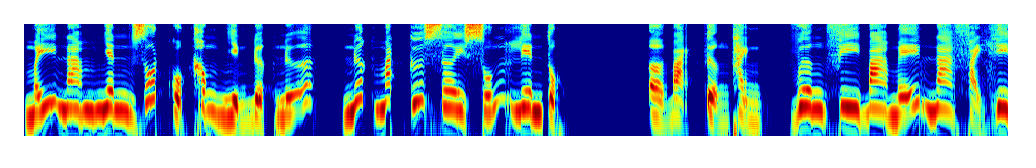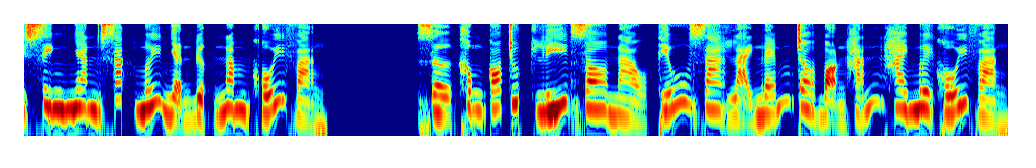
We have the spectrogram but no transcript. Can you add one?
Mấy nam nhân rốt cuộc không nhịn được nữa, nước mắt cứ rơi xuống liên tục. Ở Bạch Tượng Thành, Vương Phi Ba Mễ Na phải hy sinh nhan sắc mới nhận được 5 khối vàng. Giờ không có chút lý do nào thiếu ra lại ném cho bọn hắn 20 khối vàng.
